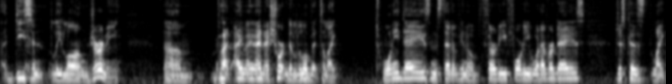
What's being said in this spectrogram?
a decently long journey. Um, but I and I shortened it a little bit to like 20 days instead of you know 30 40 whatever days just because like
